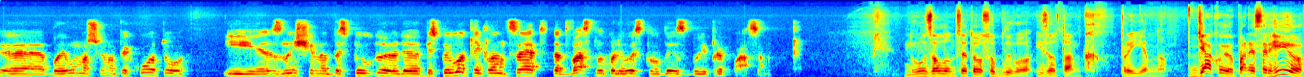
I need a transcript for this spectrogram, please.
е, бойову машину піхоту. І знищено безпіл... е, безпілотний ланцет та два польових склади з боєприпасами. Ну, за ланцети особливо і за танк. Приємно. Дякую, пане Сергію,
